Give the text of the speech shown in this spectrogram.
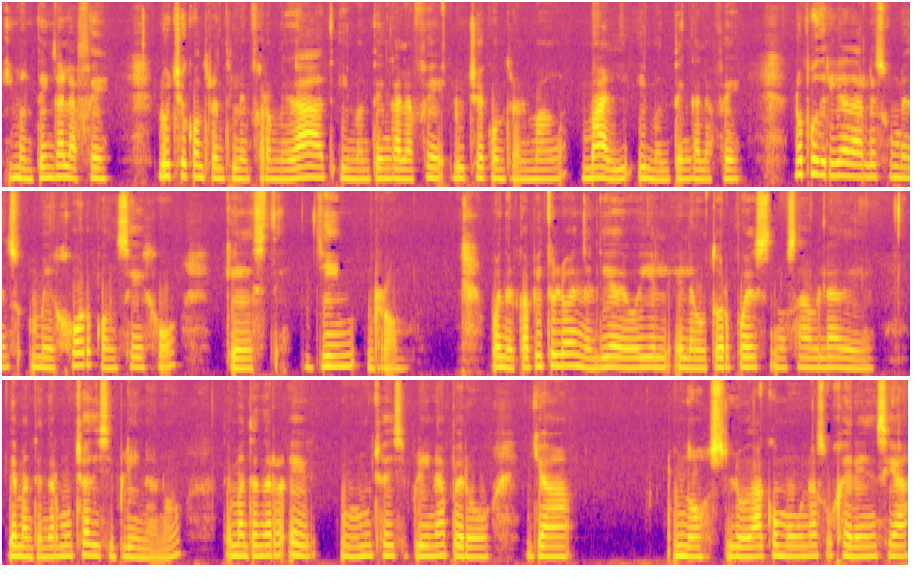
y mantenga la fe. Luche contra la enfermedad y mantenga la fe. Luche contra el mal y mantenga la fe. No podría darles un mejor consejo que este. Jim Rom. Bueno, el capítulo en el día de hoy, el, autor pues nos habla de, mantener mucha disciplina, ¿no? De mantener eh, mucha disciplina, pero ya nos lo da como una sugerencia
